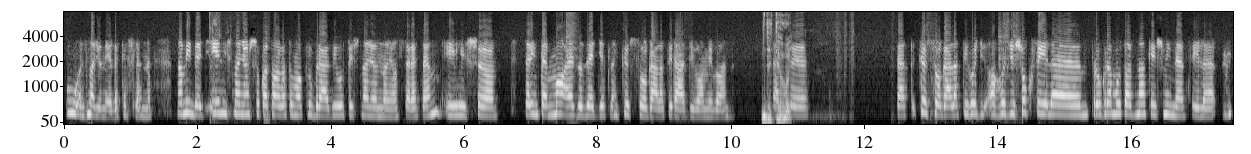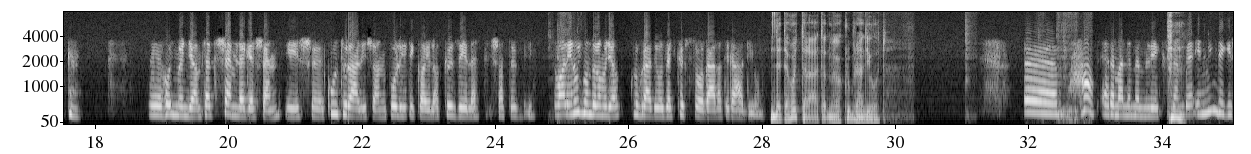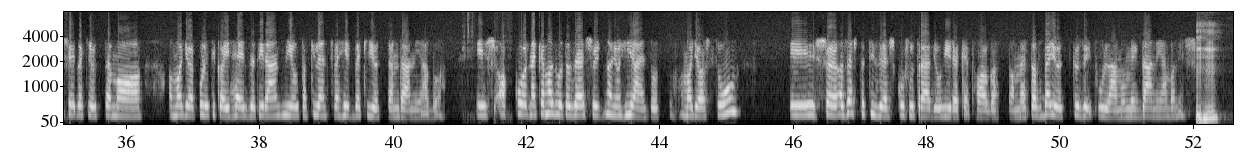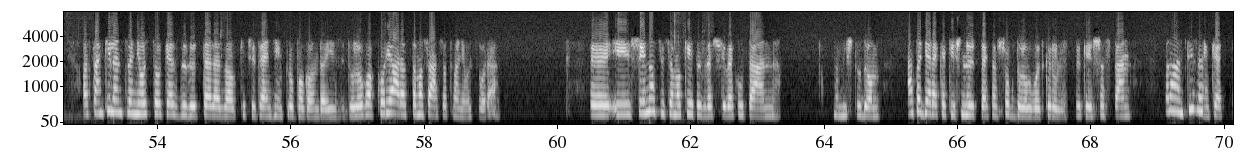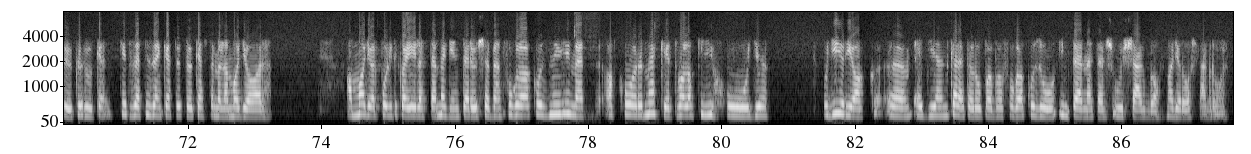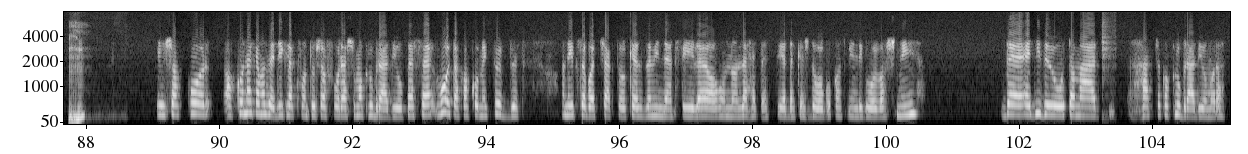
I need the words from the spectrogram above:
Ú, az nagyon érdekes lenne. Na mindegy, én is nagyon sokat hallgatom a klubrádiót, és nagyon-nagyon szeretem, és uh, szerintem ma ez az egyetlen közszolgálati rádió, ami van. De te tehát, hogy? tehát közszolgálati, hogy ahogy sokféle programot adnak, és mindenféle, hogy mondjam, tehát semlegesen, és kulturálisan, politikailag, közélet, és a többi. Szóval én úgy gondolom, hogy a klubrádió az egy közszolgálati rádió. De te hogy találtad meg a klubrádiót? Ö, hát erre már nem emlékszem, de én mindig is érdeklődtem a, a magyar politikai helyzet iránt, mióta 97-ben kijöttem Dániába. és akkor nekem az volt az első, hogy nagyon hiányzott a magyar szó, és az este tízes Kossuth Rádió híreket hallgattam, mert az bejött középhullámon még Dániában is. Uh-huh. Aztán 98-tól kezdődött el ez a kicsit enyhén propaganda ízű dolog, akkor járattam a 168 órát. És én azt hiszem a 2000-es évek után, nem is tudom, hát a gyerekek is nőttek, sok dolog volt körülöttük, és aztán talán 12 körül, 2012-től kezdtem el a magyar a magyar politikai élettel megint erősebben foglalkozni, mert akkor megkért valaki, hogy hogy írjak egy ilyen Kelet-Európában foglalkozó internetes újságba Magyarországról. Uh-huh. És akkor, akkor nekem az egyik legfontosabb forrásom a klubrádió. Persze voltak akkor még több a népszabadságtól kezdve mindenféle, ahonnan lehetett érdekes dolgokat mindig olvasni, de egy idő óta már hát csak a klubrádió maradt.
